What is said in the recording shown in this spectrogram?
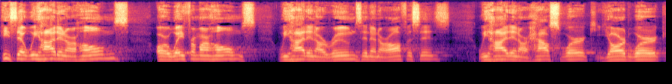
he said, We hide in our homes or away from our homes. We hide in our rooms and in our offices. We hide in our housework, yard work,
